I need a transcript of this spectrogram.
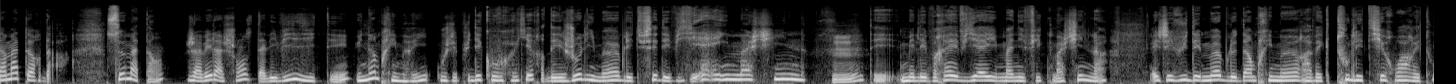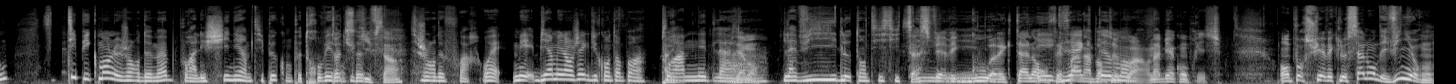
amateurs d'art. Ce matin, j'avais la chance d'aller visiter une imprimerie où j'ai pu découvrir des jolis meubles et tu sais des vieilles machines Hmm. des- mais les vraies vieilles magnifiques machines là. Et j'ai vu des meubles d'imprimeur avec tous les tiroirs et tout. C'est typiquement le genre de meuble pour aller chiner un petit peu qu'on peut trouver Toi, dans tu ce, kiffes ça. hein? ce genre de foire. Ouais, mais bien mélangé avec du contemporain pour Oui, amener de la, évidemment. de la vie, de l'authenticité. Ça se fait avec goût, avec talent, on fait pas n'importe Exactement. quoi, on a bien compris. On poursuit avec le salon des vignerons.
